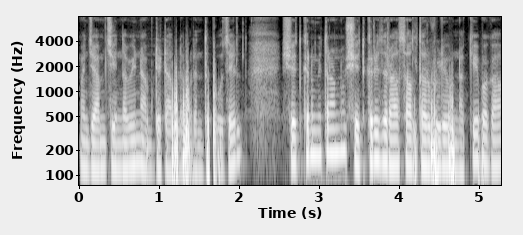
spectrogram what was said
म्हणजे आमची नवीन अपडेट आपल्यापर्यंत पोहोचेल. शेतकरी मित्रांनो शेतकरी जर असाल तर व्हिडिओ नक्की बघा.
